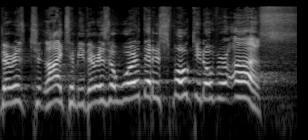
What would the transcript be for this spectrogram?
there is to lie to me, there is a word that is spoken over us,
